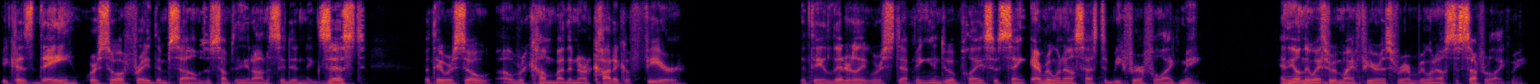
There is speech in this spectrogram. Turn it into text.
because they were so afraid themselves of something that honestly didn't exist, but they were so overcome by the narcotic of fear that they literally were stepping into a place of saying, everyone else has to be fearful like me. And the only way through my fear is for everyone else to suffer like me.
